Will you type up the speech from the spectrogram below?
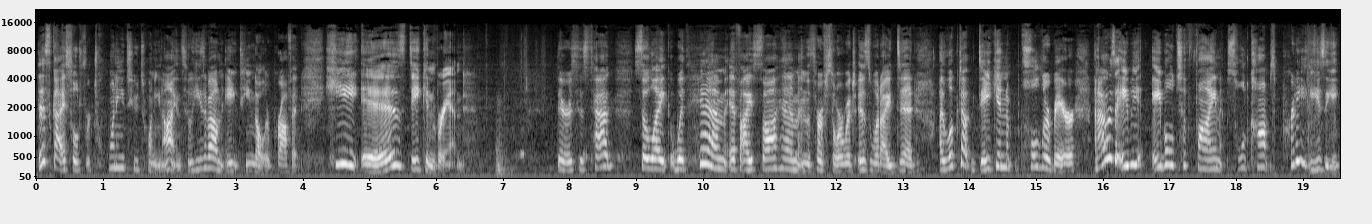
This guy sold for $22.29, so he's about an $18 profit. He is Dakin brand there's his tag. So like with him, if I saw him in the thrift store, which is what I did, I looked up Dakin Polar Bear and I was ab able to find sold comps pretty easy.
